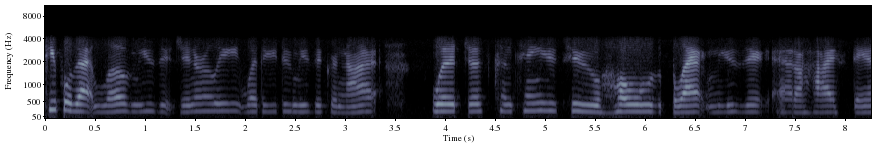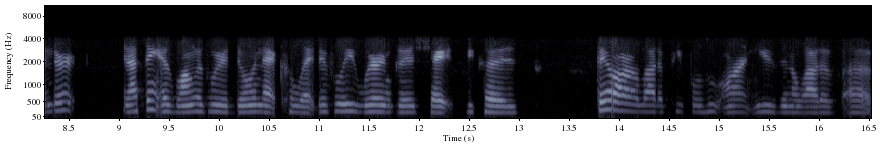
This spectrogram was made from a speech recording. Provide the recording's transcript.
people that love music generally, whether you do music or not, would just continue to hold black music at a high standard. And I think as long as we're doing that collectively, we're in good shape because there are a lot of people who aren't using a lot of uh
